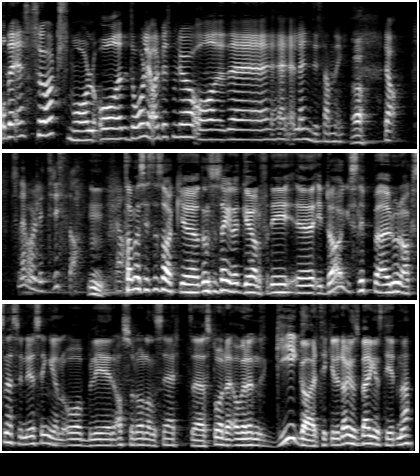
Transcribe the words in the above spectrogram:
Og det er søksmål, og det er dårlig arbeidsmiljø, og det er elendig stemning. Ja. Ja. Så det var jo litt trist, da. Mm. Ja. Ta med en siste sak. Eh, Den syns jeg er litt gøyal, fordi eh, i dag slipper Aurora Aksnes sin nye singel og blir altså da lansert eh, Står det over en gigaartikkel i dagens Bergenstidene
